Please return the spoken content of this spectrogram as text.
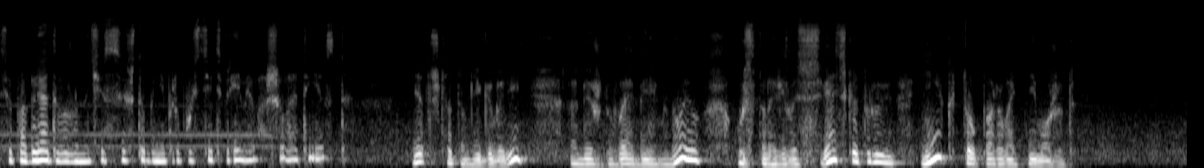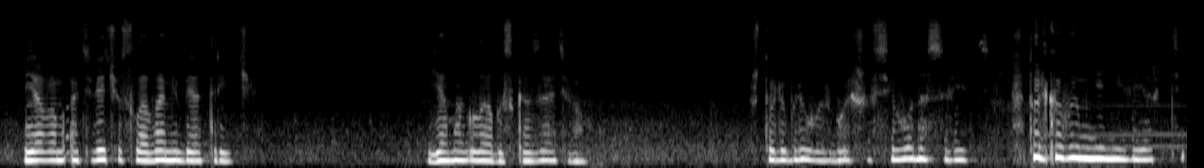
все поглядывала на часы, чтобы не пропустить время вашего отъезда. Нет, что там не говори, а между вами и мною установилась связь, которую никто порвать не может. Я вам отвечу словами Беатричи. Я могла бы сказать вам, что люблю вас больше всего на свете. Только вы мне не верьте,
